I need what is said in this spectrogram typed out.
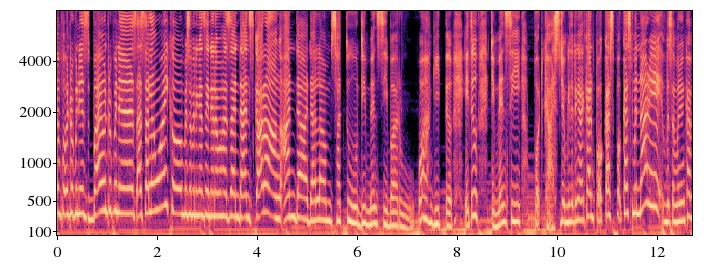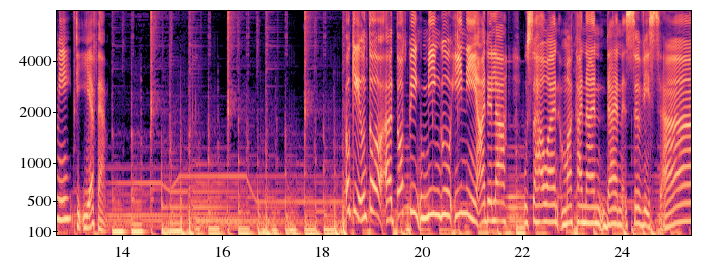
FM for Entrepreneurs by Entrepreneurs. Assalamualaikum bersama dengan saya Nana Mahazan dan sekarang anda dalam satu dimensi baru. Wah gitu. Itu dimensi podcast. Jom kita dengarkan podcast-podcast menarik bersama dengan kami di EFM. Okey, untuk uh, topik minggu ini adalah usahawan makanan dan servis. Ah,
